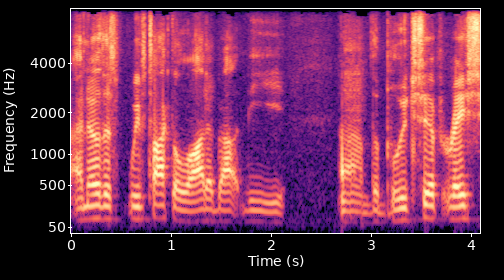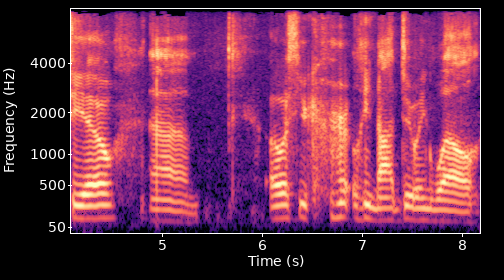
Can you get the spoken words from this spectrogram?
I know this. We've talked a lot about the um, the blue chip ratio. Um, OSU currently not doing well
